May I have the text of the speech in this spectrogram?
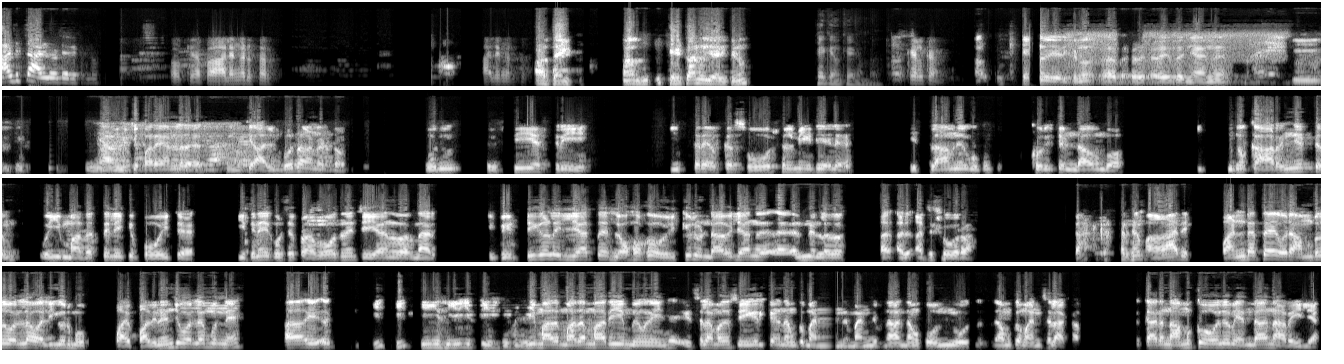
അടുത്ത ആളിലോട്ട് കിട്ടുന്നു ഓക്കെ അപ്പൊ ആലങ്ങട് സാർ ആലങ്ങട് സാർ ആ താങ്ക് യു ആ കേൾക്കാന്ന് വിചാരിക്കുന്നു. കേൾക്കാം കേൾക്കാം. കേൾക്കാം. കേൾക്കാന്ന് വിചാരിക്കുന്നു. അതായത് ഞാൻ ഈ ഞാൻ എനിക്ക് പറയാനുള്ളത് എനിക്ക് അത്ഭുതമാണ് കേട്ടോ ഒരു ക്രിസ്തീയ സ്ത്രീ ഇത്രയൊക്കെ സോഷ്യൽ മീഡിയയിൽ ഇസ്ലാമിനെ കുറിച്ച് ഉണ്ടാവുമ്പോ ഇതൊക്കെ അറിഞ്ഞിട്ടും ഈ മതത്തിലേക്ക് പോയിട്ട് ഇതിനെ കുറിച്ച് പ്രബോധനം ചെയ്യാന്ന് പറഞ്ഞാൽ വിഡ്ഢികൾ ഇല്ലാത്ത ലോകം ഒരിക്കലും ഉണ്ടാവില്ല എന്ന് എന്നുള്ളത് അത് അത് ഷുവറാണ്. കാരണം ആര് പണ്ടത്തെ ഒരു അമ്പത് കൊല്ലം അല്ലെങ്കിൽ ഒരു പതിനഞ്ച് കൊല്ലം മുന്നേ ഈ മതം മാറി ഇസ്ലാം മതം സ്വീകരിക്കാൻ നമുക്ക് നമുക്ക് ഒന്ന് നമുക്ക് മനസ്സിലാക്കാം. കാരണം നമുക്ക് പോലും എന്താണെന്ന് അറിയില്ല.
